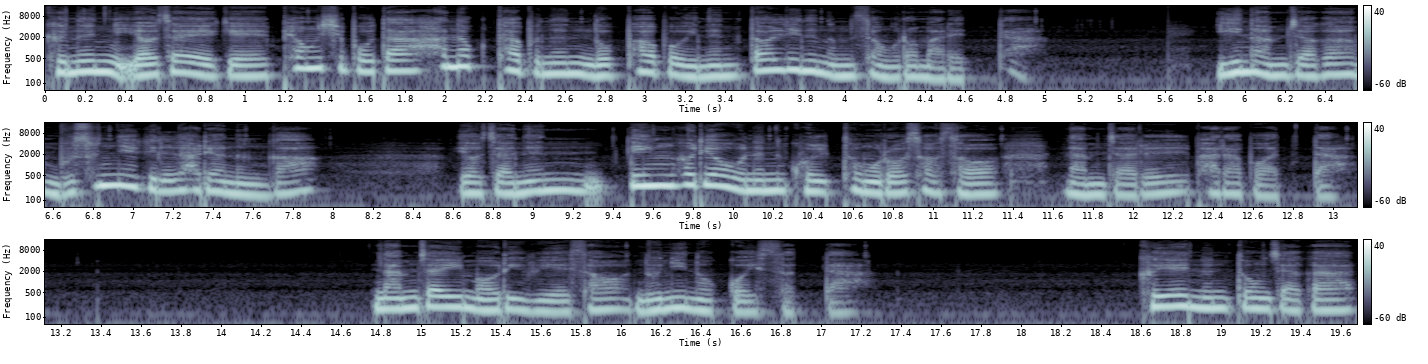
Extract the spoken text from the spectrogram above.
그는 여자에게 평시보다 한 옥타브는 높아 보이는 떨리는 음성으로 말했다. 이 남자가 무슨 얘기를 하려는가? 여자는 띵 흐려오는 골통으로 서서 남자를 바라보았다. 남자의 머리 위에서 눈이 녹고 있었다. 그의 눈동자가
